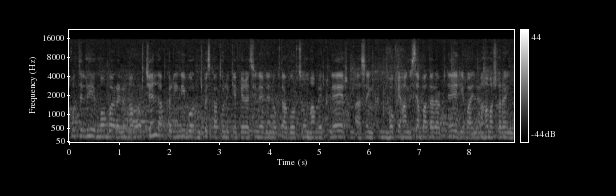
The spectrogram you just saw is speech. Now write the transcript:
աղոթելու եւ մոմբարելու համար չեն, լավ կլինի, որ ինչպես կաթոլիկ եկեղեցիներն են օգտագործում համերգներ, ասենք հոգեհանգստյան պատարակներ եւ այլ համաշխարհային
